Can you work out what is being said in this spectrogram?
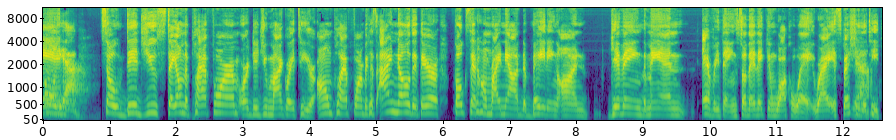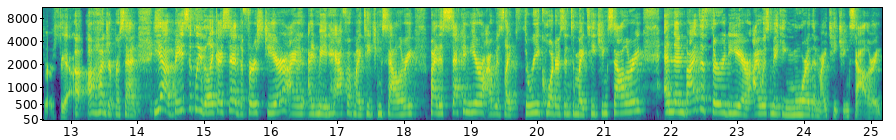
Oh, and oh, yeah so did you stay on the platform or did you migrate to your own platform? Because I know that there are folks at home right now debating on giving the man everything so that they can walk away, right? Especially yeah. the teachers. Yeah. A hundred percent. Yeah. Basically, like I said, the first year I, I made half of my teaching salary. By the second year, I was like three quarters into my teaching salary. And then by the third year, I was making more than my teaching salary.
